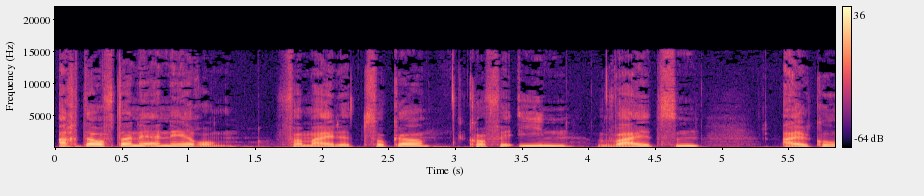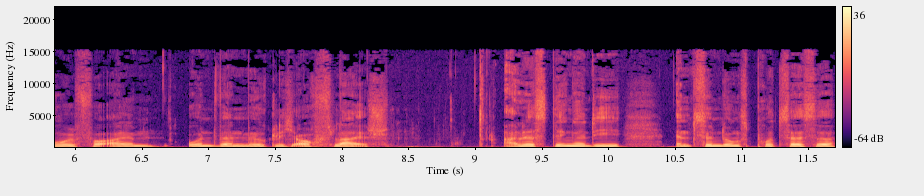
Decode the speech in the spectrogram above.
Achte auf deine Ernährung. Vermeide Zucker, Koffein, Weizen, Alkohol vor allem und wenn möglich auch Fleisch. Alles Dinge, die Entzündungsprozesse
